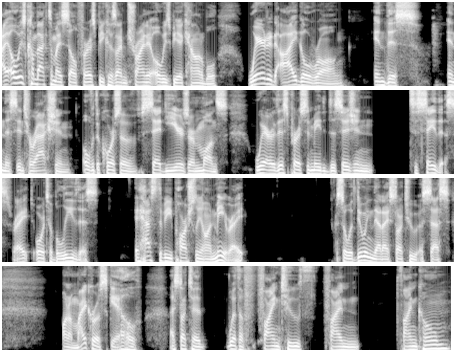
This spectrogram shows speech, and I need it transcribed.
I always come back to myself first because I'm trying to always be accountable. Where did I go wrong in this in this interaction over the course of said years or months where this person made a decision to say this, right? Or to believe this. It has to be partially on me, right? So with doing that, I start to assess on a micro scale. I start to with a fine tooth, fine, fine comb,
